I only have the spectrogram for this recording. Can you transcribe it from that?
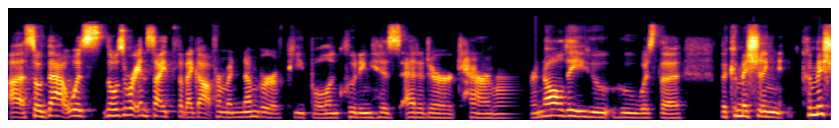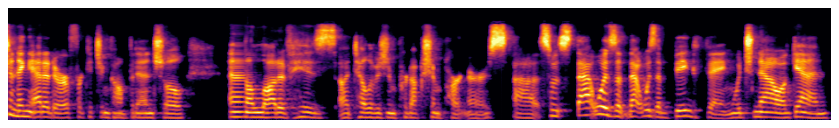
Uh, so that was those were insights that I got from a number of people, including his editor Karen Rinaldi, who who was the the commissioning commissioning editor for Kitchen Confidential, and a lot of his uh, television production partners. Uh, so it's that was a, that was a big thing, which now again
